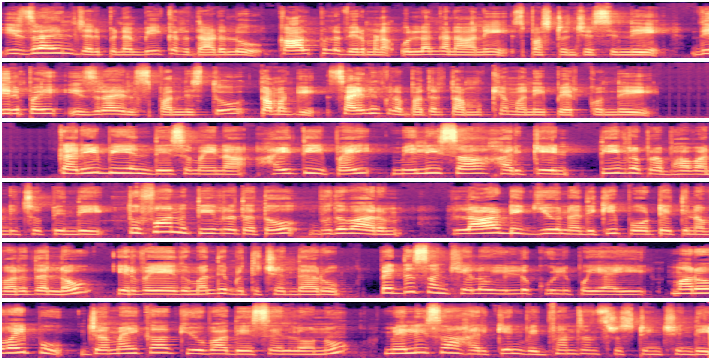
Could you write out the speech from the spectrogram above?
ఇజ్రాయెల్ జరిపిన భీకర దాడులు కాల్పుల విరమణ ఉల్లంఘన అని స్పష్టం చేసింది. దీనిపై ఇజ్రాయెల్ స్పందిస్తూ తమకి సైనికుల భద్రత ముఖ్యమని పేర్కొంది. కరీబియన్ దేశమైన హైతీపై మెలీసా హరికేన్ తీవ్ర ప్రభావాన్ని చూపింది. తుఫాను తీవ్రతతో బుధవారం లా డిగ్యూ నదికి పోటెత్తిన వరదల్లో ఇరవై ఐదు మంది మృతి చెందారు. పెద్ద సంఖ్యలో ఇళ్ళు కూలిపోయాయి. మరోవైపు జమైకా క్యూబా దేశాల్లోనూ మెలిసా హరికేన్ విధ్వంసం సృష్టించింది.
